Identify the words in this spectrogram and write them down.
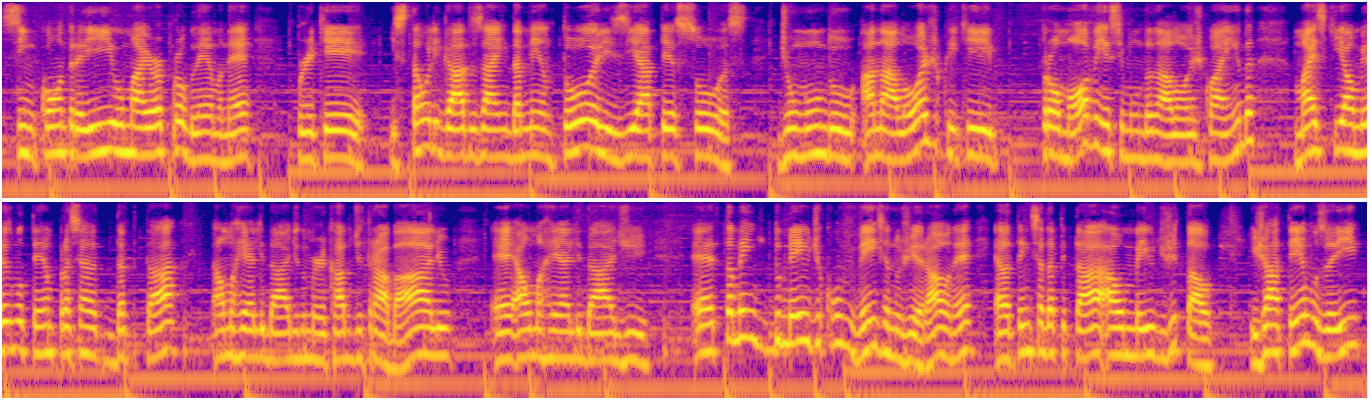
se encontra aí o maior problema, né? Porque estão ligados ainda mentores e a pessoas de um mundo analógico e que promovem esse mundo analógico ainda, mas que ao mesmo tempo para se adaptar a uma realidade do mercado de trabalho, é, a uma realidade é, também do meio de convivência no geral, né? Ela tem que se adaptar ao meio digital. E já temos aí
